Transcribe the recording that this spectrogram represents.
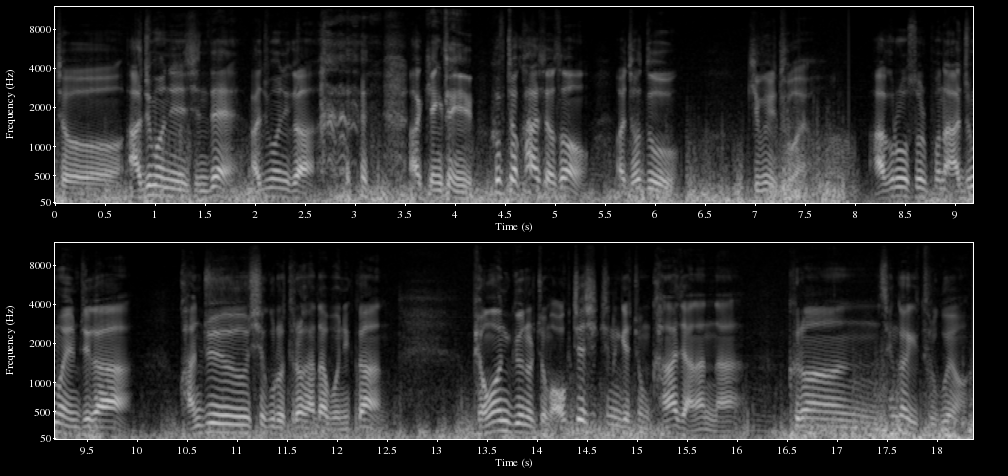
저 아주머니신데 아주머니가 아, 굉장히 흡족하셔서 아, 저도 기분이 좋아요. 아그로솔포나 아주머 MG가 관주식으로 들어가다 보니까 병원균을 좀 억제시키는 게 좀 강하지 않았나 그런 생각이 들고요.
